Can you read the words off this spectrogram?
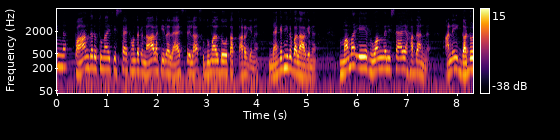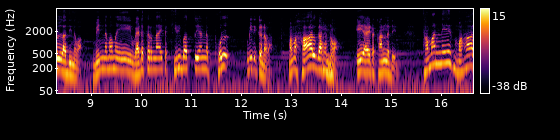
ඉන්න පාන්දර තුනයි තිස්සයිට හොඳට නාල කියලා ලෑස් වෙලා සුදුමල් දෝතක් අරගෙන නැගෙනහිර බලාගෙන මම ඒ රුවන්වැලි සෑය හදන්න අනේ ගඩොල් අදිනවා මෙන්න මම ඒ වැඩ කරනයට කිරිබත්තු යන්න පොල් මිරිකනවා. මම හාල් ගරනවා ඒ අයට කන්න දෙන්න. තමන්නේ මහා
